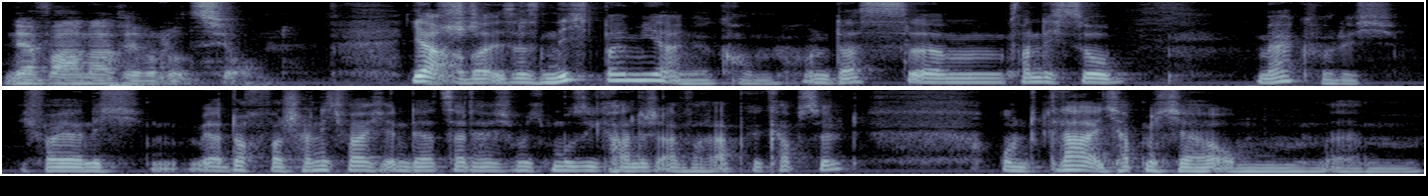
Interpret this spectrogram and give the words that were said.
Nirvana-Revolution. ja, aber es ist nicht bei mir angekommen. Und das ähm, fand ich so merkwürdig. Ich war ja nicht, ja doch, wahrscheinlich war ich in der Zeit, habe ich mich musikalisch einfach abgekapselt. Und klar, ich habe mich ja um ähm,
